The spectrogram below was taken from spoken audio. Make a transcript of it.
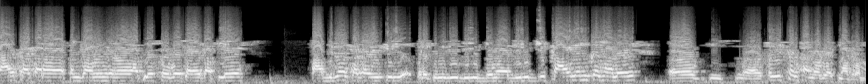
काय प्रकार आहे आपण जाणून घेणार आपल्यासोबत आहेत आपले ताबगाव पठार येथील प्रतिनिधी दिलीप धुमाळ. दिलीपजी काय नेमकं झालंय? सविस्तर सांगा घटनाक्रम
